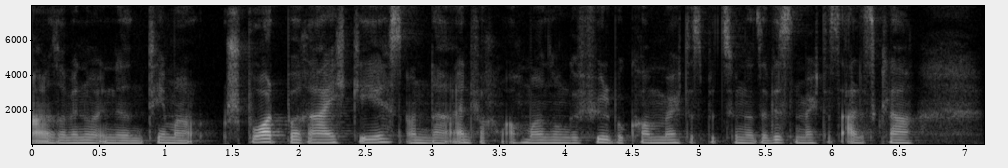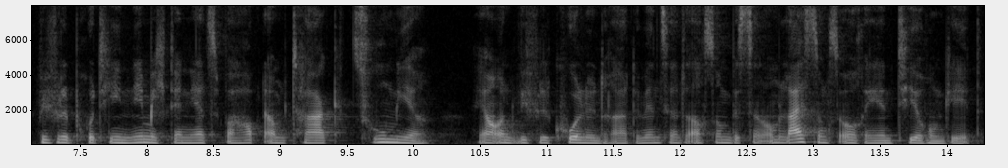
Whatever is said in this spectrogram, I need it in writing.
also wenn du in den Thema Sportbereich gehst und da einfach auch mal so ein Gefühl bekommen möchtest, beziehungsweise wissen möchtest, alles klar, wie viel Protein nehme ich denn jetzt überhaupt am Tag zu mir? Ja, und wie viel Kohlenhydrate, wenn es jetzt auch so ein bisschen um Leistungsorientierung geht,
